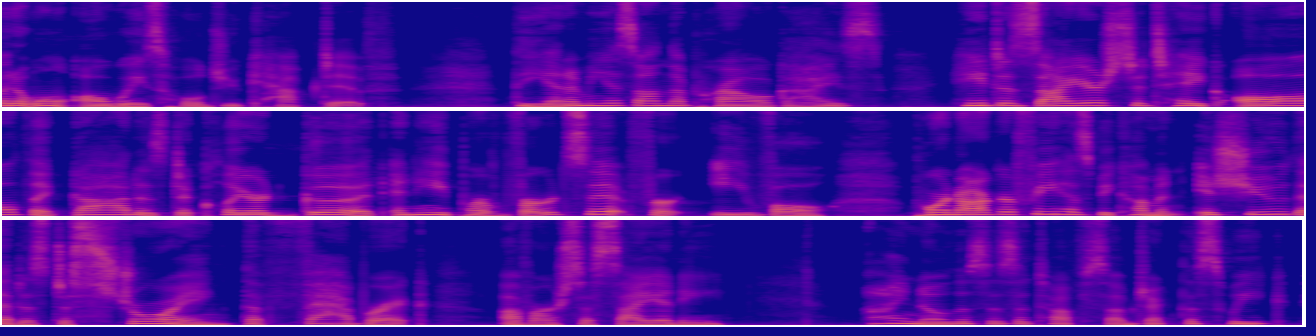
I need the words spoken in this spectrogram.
but it won't always hold you captive. The enemy is on the prowl, guys. He desires to take all that God has declared good and he perverts it for evil. Pornography has become an issue that is destroying the fabric of our society. I know this is a tough subject this week,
